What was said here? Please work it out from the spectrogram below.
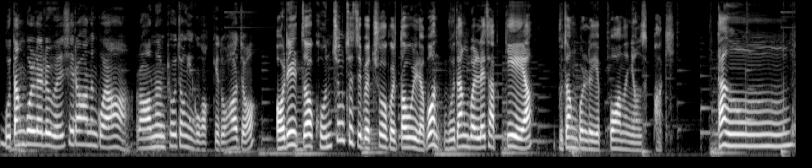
무당벌레를 왜 싫어하는 거야? 라는 표정인 것 같기도 하죠. 어릴 적 곤충 채집의 추억을 떠올려본 무당벌레 잡기예요. 무당벌레 예뻐하는 연습하기. 다음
